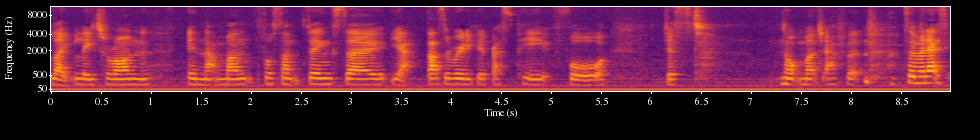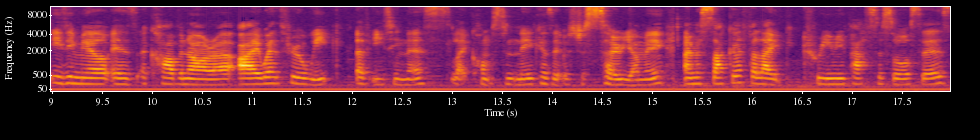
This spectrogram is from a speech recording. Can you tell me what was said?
like later on in that month or something so yeah that's a really good recipe for just not much effort. so my next easy meal is a carbonara. I went through a week of eating this like constantly because it was just so yummy. I'm a sucker for like creamy pasta sauces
